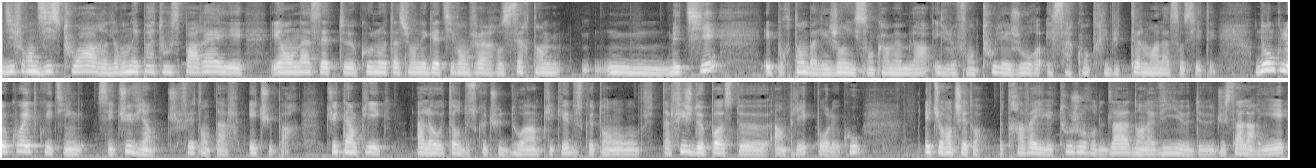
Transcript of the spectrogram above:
différentes histoires. On n'est pas tous pareils et, on a cette connotation négative envers certains métiers. Et pourtant, bah, les gens, ils sont quand même là, ils le font tous les jours et ça contribue tellement à la société. Donc le quiet quitting, c'est tu viens, tu fais ton taf et tu pars. Tu t'impliques à la hauteur de ce que tu dois impliquer, de ce que ton, ta fiche de poste euh, implique pour le coup et tu rentres chez toi. Le travail, il est toujours là dans la vie euh, du salarié.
